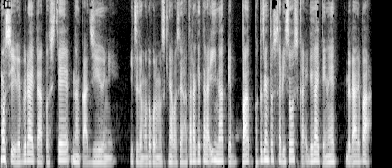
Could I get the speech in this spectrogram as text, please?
もしウェブライターとしてなんか自由にいつでもどこでも好きな場所で働けたらいいなって漠然とした理想しか描いてねであれば、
